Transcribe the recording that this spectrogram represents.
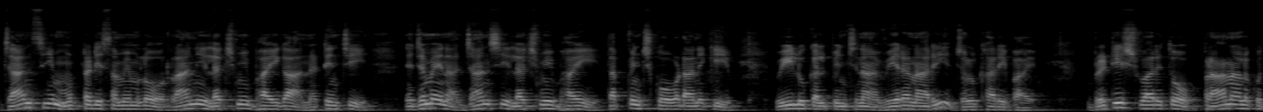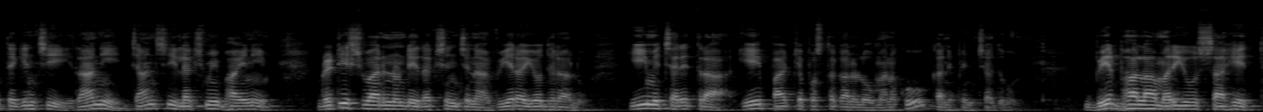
ఝాన్సీ ముట్టడి సమయంలో రాణి లక్ష్మీబాయిగా నటించి నిజమైన ఝాన్సీ లక్ష్మీబాయి తప్పించుకోవడానికి వీలు కల్పించిన వీరనారి జుల్కారీబాయ్ బ్రిటిష్ వారితో ప్రాణాలకు తెగించి రాణి ఝాన్సీ లక్ష్మీబాయిని బ్రిటిష్ వారి నుండి రక్షించిన వీర యోధురాలు. ఈమె చరిత్ర ఏ పాఠ్యపుస్తకాలలో మనకు కనిపించదు. బీర్బాల మరియు షాహిద్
